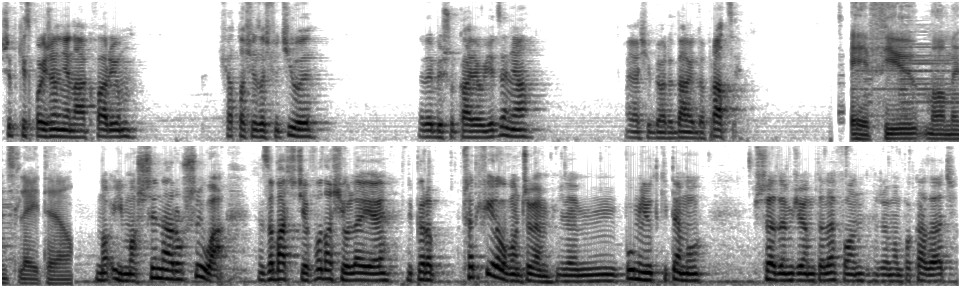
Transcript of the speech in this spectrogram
szybkie spojrzenie na akwarium. Światła się zaświeciły. Ryby szukają jedzenia, a ja się biorę dalej do pracy. A few moments later. No i maszyna ruszyła. Zobaczcie, woda się leje. Dopiero przed chwilą włączyłem, ile pół minutki temu. Przyszedłem, wziąłem telefon, żeby wam pokazać.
